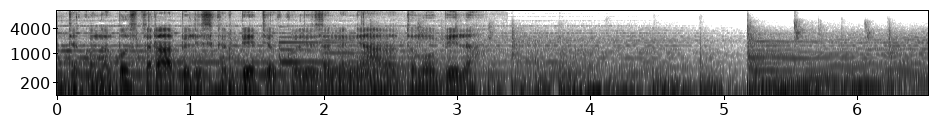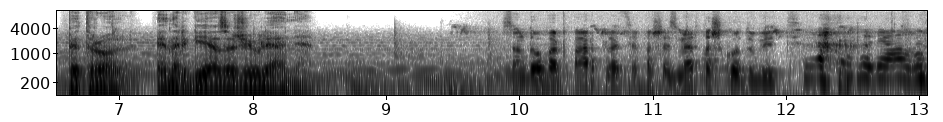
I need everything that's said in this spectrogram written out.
in tako ne boste rabili skrbeti okoli zamenjave avtomobila. Petrol, energija za življenje. Sem dober parplec, je pa še zmer težko dobiti. Ja, verjamem.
